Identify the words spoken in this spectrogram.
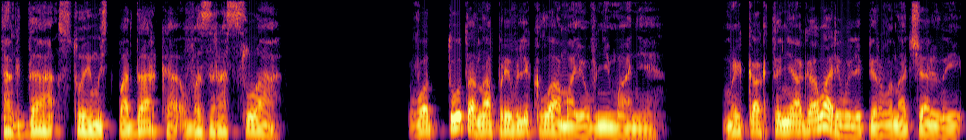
Тогда стоимость подарка возросла», вот тут она привлекла мое внимание. Мы как-то не оговаривали первоначальный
